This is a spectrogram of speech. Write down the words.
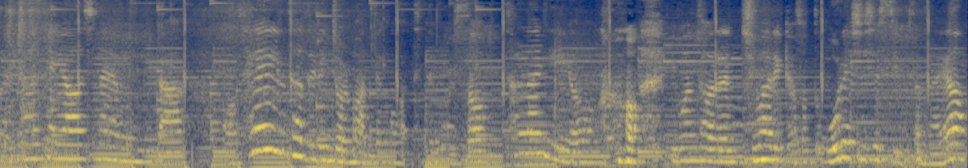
안녕하세요 신하영입니다. 어, 새해 인사드린 지 얼마 안 된 것 같은데 벌써 설날이에요. 이번 설은 주말이 껴서 또 오래 쉬실 수 있잖아요.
